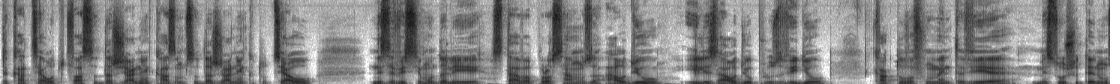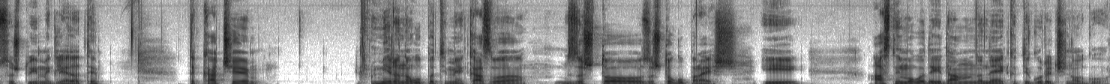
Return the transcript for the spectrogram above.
Така цялото това съдържание, казвам съдържание като цяло, независимо дали става въпрос само за аудио или за аудио плюс видео, както в момента вие ме слушате, но също и ме гледате. Така че Мира много пъти ми е казва защо, защо го правиш. И аз не мога да й дам на нея категоричен отговор.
